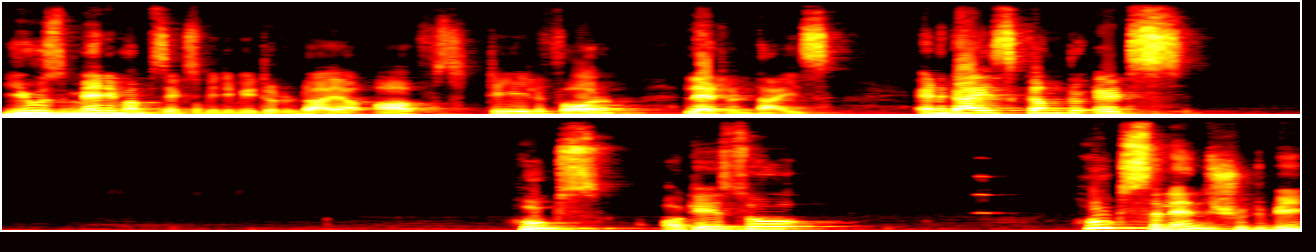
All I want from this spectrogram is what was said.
Use minimum 6 millimeter dia of steel for lateral ties. And guys come to its hooks. Okay, so hook's length should be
